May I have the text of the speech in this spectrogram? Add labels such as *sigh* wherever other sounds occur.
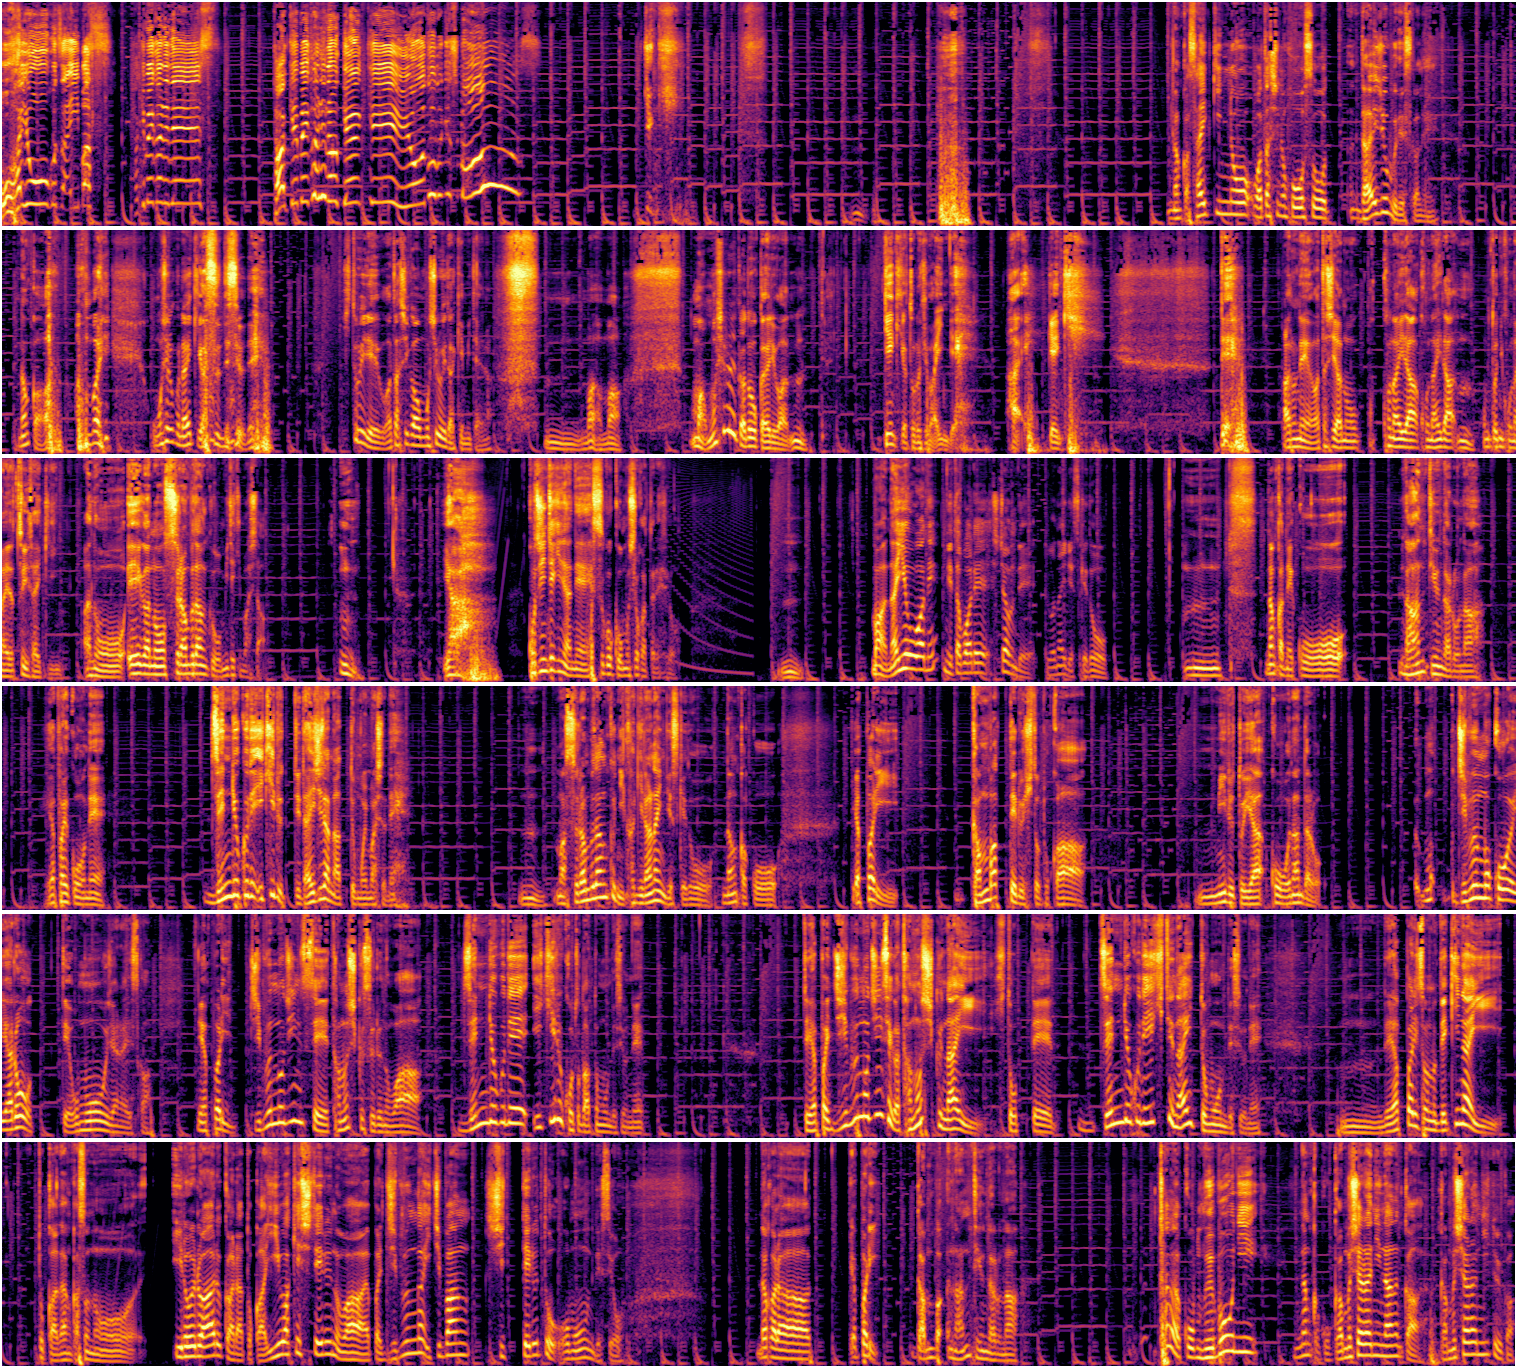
おはようございます。竹メガネです。竹メガネの元気お届けします。元気。うん。なんか最近の私の放送大丈夫ですかね？なんかあんまり *laughs* 面白くない気がするんですよね。一人で私が面白いだけみたいな。うんまあまあ。まあ面白いかどうかよりはうん。元気が届けばいいんで。はい。元気。であのね私あのこないだこないだうん本当にこの間つい最近あの映画の「スラムダンクを見てきました。うん。いや個人的にはねすごく面白かったですよ。うん。まあ内容はねネタバレしちゃうんで言わないですけどうんなんかねこう何て言うんだろうな。やっぱりこうね全力で生きるって大事だなって思いましたね。うん、まあ「スラムダンクに限らないんですけどなんかこうやっぱり頑張ってる人とか見るとやこうなんだろうも自分もこうやろうって思うじゃないですか。やっぱり自分の人生楽しくするのは全力で生きることだと思うんですよね。でやっぱり自分の人生が楽しくない人って全力で生きてないと思うんですよね。うんでやっぱりそのできないとかなんかそのいろいろあるからとか言い訳してるのはやっぱり自分が一番知ってると思うんですよ。だからやっぱり頑張なんて言うんだろうなただこう無謀になんかこうがむしゃらになんかがむしゃらにというか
